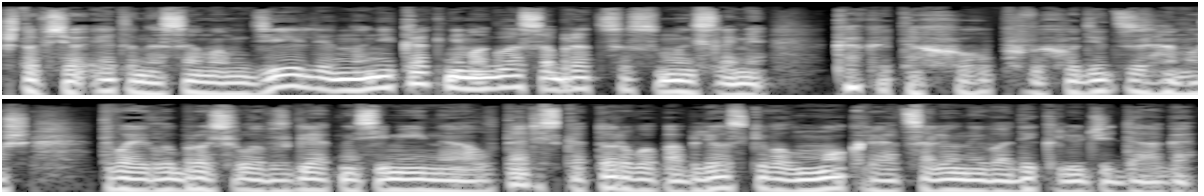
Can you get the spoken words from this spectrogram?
что все это на самом деле, но никак не могла собраться с мыслями. «Как это Хоуп выходит замуж?» Твайла бросила взгляд на семейный алтарь, с которого поблескивал мокрый от соленой воды ключ Дага.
